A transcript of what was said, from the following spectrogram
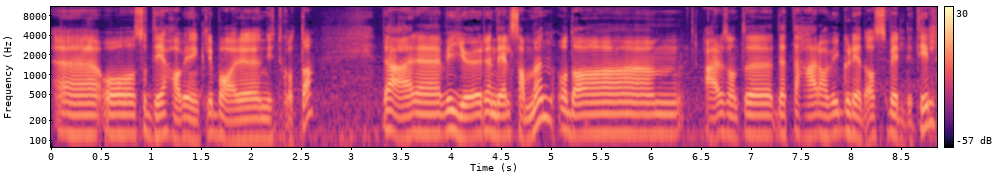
eh, og så det har vi egentlig bare nytt godt av. Det er, eh, vi gjør en del sammen, og da mm, er det sånn at dette her har vi gleda oss veldig til.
